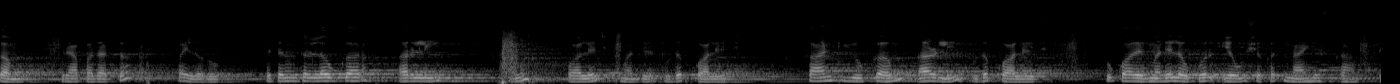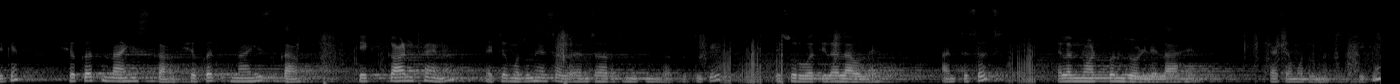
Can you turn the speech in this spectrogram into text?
कम क्रियापदाचं पहिलं रूप त्याच्यानंतर लवकर अर्ली आणि कॉलेजमध्ये to the college can't you come early to the college तू कॉलेजमध्ये लवकर येऊ शकत नाहीस का? ठीक आहे? शकत नाहीस का? शकत नाहीस का? एक कांठ आहे ना? याच्यामधून हे सगळ्यांचा अर्थ निघून जातो. ठीक आहे? हे सुरुवातीला लावलं आहे आणि तसंच त्याला नॉट पण जोडलेला आहे त्याच्यामधूनच ठीक आहे?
